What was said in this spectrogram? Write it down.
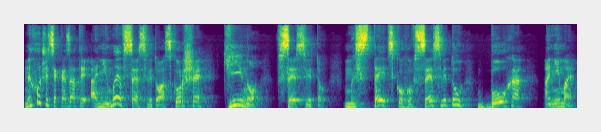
не хочеться казати аніме Всесвіту, а скорше кіно Всесвіту, мистецького всесвіту Бога аніме.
